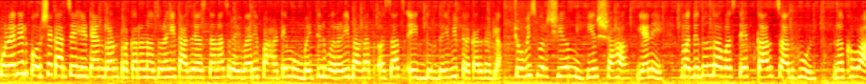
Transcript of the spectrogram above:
पुण्यातील पोर्शे कारचे हिट अँड रन प्रकरण अजूनही ताजे असतानाच रविवारी पहाटे मुंबईतील वरळी भागात असाच एक दुर्दैवी प्रकार घडला. चोवीस वर्षीय मिहीर शहा याने मध्यधुंद अवस्थेत कार चालवून नखवा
